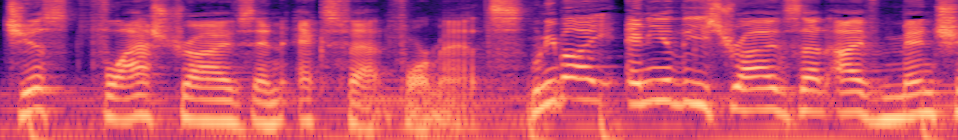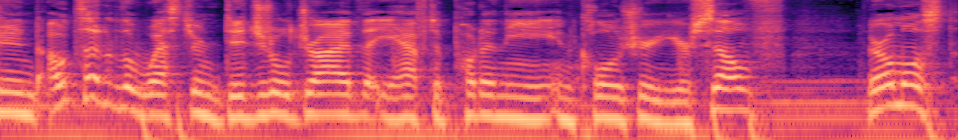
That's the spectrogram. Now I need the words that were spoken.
just flash drives and exFAT formats. When you buy any of these drives that I've mentioned, outside of the Western Digital drive that you have to put in the enclosure yourself, they're almost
